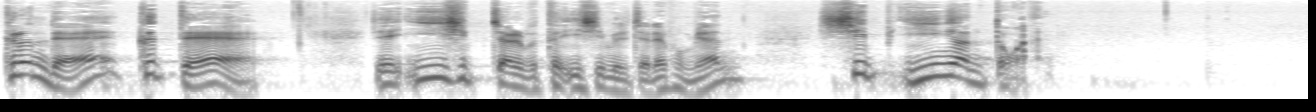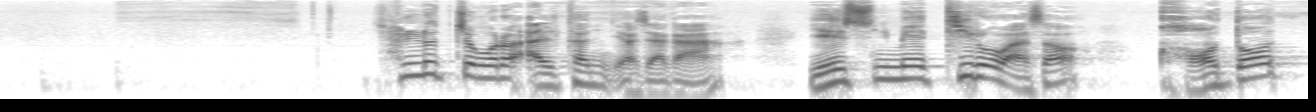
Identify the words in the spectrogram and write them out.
그런데 그때 이제 20절부터 21절에 보면 12년 동안 혈루증으로 앓던 여자가 예수님의 뒤로 와서 겉옷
